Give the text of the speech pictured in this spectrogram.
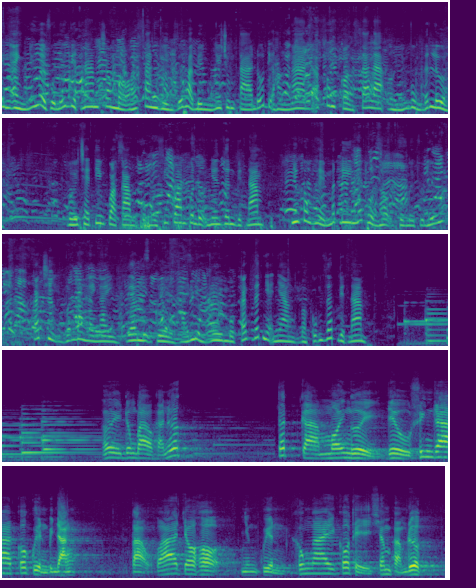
hình ảnh những người phụ nữ Việt Nam trong màu áo xanh gìn giữ hòa bình như Trung tá Đỗ Thị Hằng Nga đã không còn xa lạ ở những vùng đất lửa. Với trái tim quả cảm của người sĩ quan quân đội nhân dân Việt Nam, nhưng không hề mất đi nét hồn hậu của người phụ nữ, các chị vẫn đang ngày ngày đeo nụ cười hái niềm vui một cách rất nhẹ nhàng và cũng rất Việt Nam. Hỡi đồng bào cả nước, tất cả mọi người đều sinh ra có quyền bình đẳng tạo hóa cho họ những quyền không ai có thể xâm phạm được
